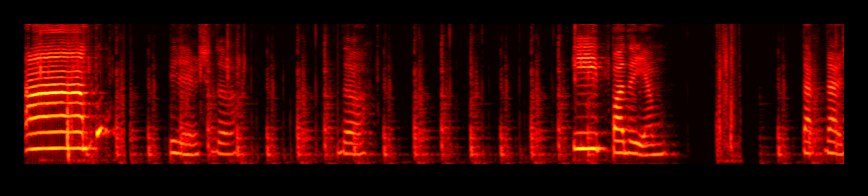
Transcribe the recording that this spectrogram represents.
А, Йдемо сюди. Да. І падаємо. Так, далі.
